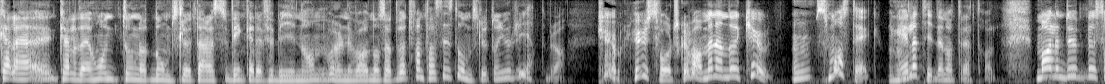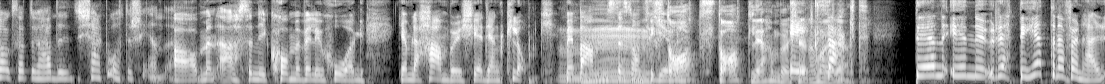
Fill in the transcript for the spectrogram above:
kallade, kallade, hon tog något domslut där och vinkade förbi någon, vad det nu var. De sa att det var ett fantastiskt domslut, hon gjorde det jättebra. Kul. Hur svårt ska det vara? Men ändå kul. Små steg, hela tiden åt rätt håll. Malin, du sa också att du hade kärt återseende. Ja men alltså ni kommer väl ihåg gamla hamburgerkedjan Klock med Bamse som figur? Stat, statliga hamburgerkedjan var ju det. Exakt. Den är nu, rättigheterna för den här,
